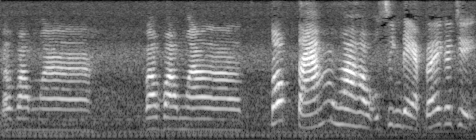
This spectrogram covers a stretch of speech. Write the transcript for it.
Vào vòng à, vào vòng à, top 8 hoa hậu xinh đẹp đấy các chị.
